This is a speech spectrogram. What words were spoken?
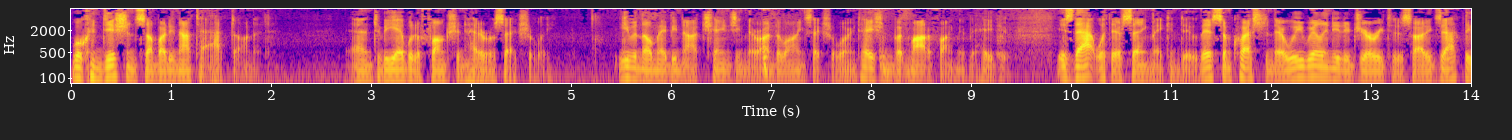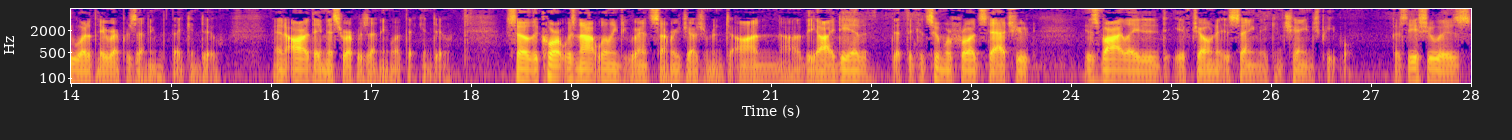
will condition somebody not to act on it and to be able to function heterosexually, even though maybe not changing their underlying sexual orientation but modifying their behavior? Is that what they're saying they can do? There's some question there. We really need a jury to decide exactly what are they representing that they can do, and are they misrepresenting what they can do? So the court was not willing to grant summary judgment on uh, the idea that, that, the consumer fraud statute is violated if Jonah is saying they can change people. Because the issue is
